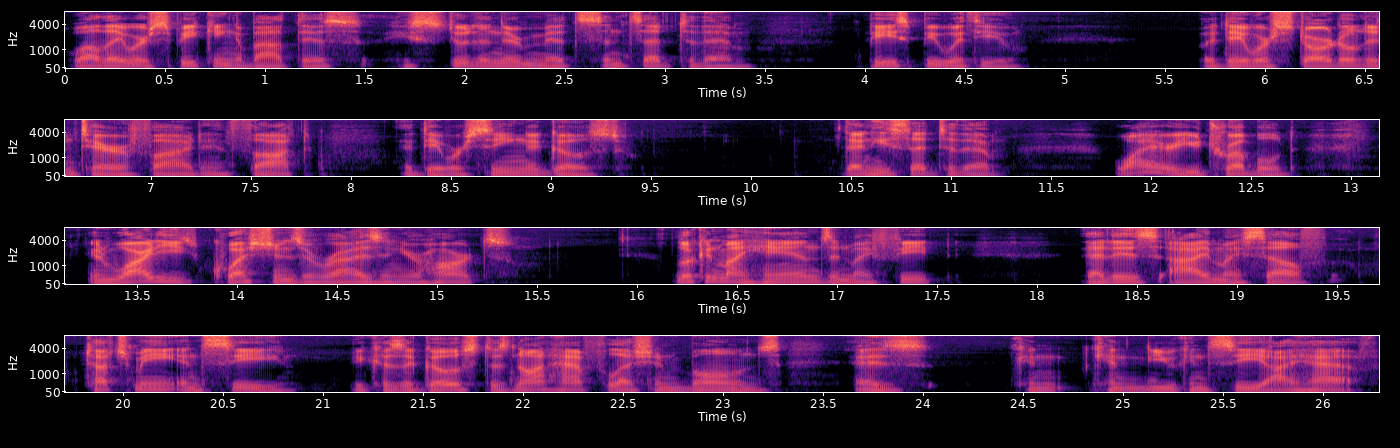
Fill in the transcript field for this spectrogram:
While they were speaking about this, he stood in their midst and said to them, Peace be with you. But they were startled and terrified and thought that they were seeing a ghost. Then he said to them, why are you troubled? And why do questions arise in your hearts? Look at my hands and my feet. That is I myself. Touch me and see, because a ghost does not have flesh and bones, as can, can you can see I have.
